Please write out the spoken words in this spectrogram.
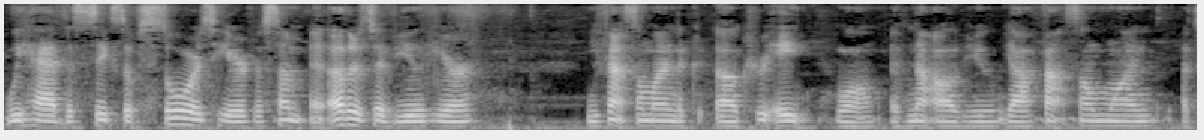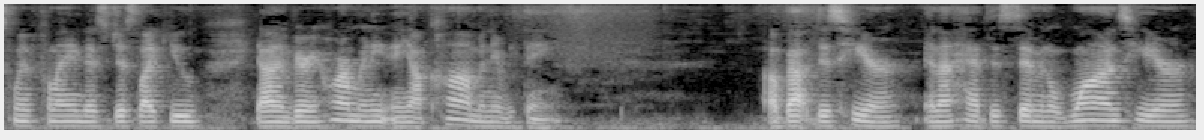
we have the six of swords here for some and others of you here. You found someone to uh, create well, if not all of you, y'all found someone, a twin flame that's just like you. Y'all in very harmony and y'all calm and everything. About this here. And I have this seven of wands here.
